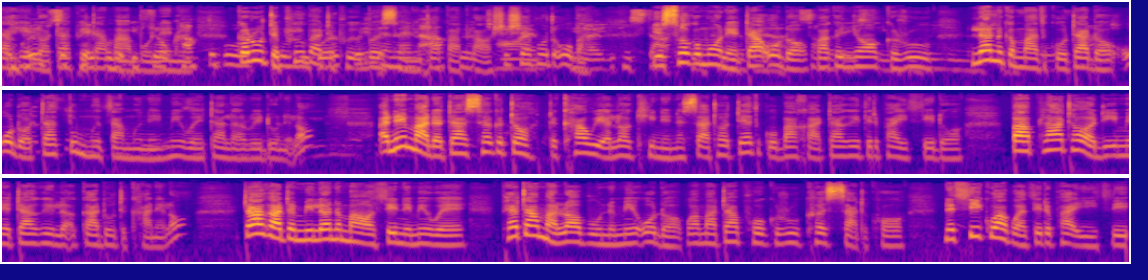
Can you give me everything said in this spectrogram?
တာဟေလောတာဖေတာမဘိုလေနီကရုတဖုဘတဖုဘစန်တာပါဖလာရှေရှေဖို့တော့ပါယေဆိုကမောနေတာအိုတော့ဘာကညောဂရုလန်ကမတ်ကိုတာတော့အိုတော့တာတုမှုသမနေမိဝဲတာလာရီဒိုနေလော အနေမှာဒတာဆကတော့တခါဝီအလော့ခီနေနစာထောတဲ့ကိုဘာခတာဂေတဖိုင်စီတော့ပါဖလာထောဒီမီတာဂေလအကာဒိုတခါနေလောတာကတမီလနမောအသိနေမီဝဲဖဲတာမှာလော့ဘူးနမေအိုတော့ပွာမာတာဖိုဂရုခတ်စာတခေါနစီကွာပွာသေတဖိုင်ဤစီ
